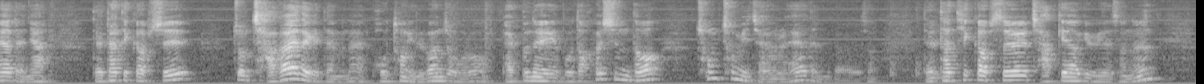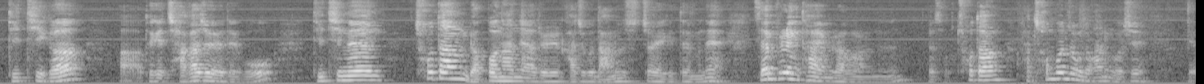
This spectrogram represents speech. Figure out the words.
해야 되냐 델타 t 값이 좀 작아야 되기 때문에 보통 일반적으로 100분의 1보다 훨씬 더 촘촘히 제어를 해야 됩니다. 그래서 델타 t 값을 작게 하기 위해서는 dt가 아, 되게 작아져야 되고 dt는 초당 몇 번 하냐를 가지고 나눈 숫자이기 때문에 샘플링 타임이라고 하는 그래서 초당 한 1000번 정도 하는 것이 예,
